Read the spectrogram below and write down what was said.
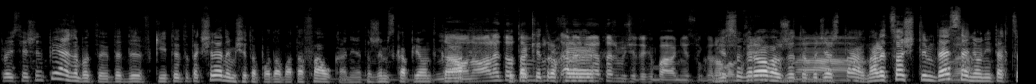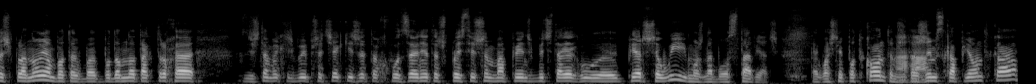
PlayStation 5, no bo te, te dywki, to, to tak średnio mi się to podoba, ta fałka, nie? Ta rzymska piątka. No, no, ale to, to to takie trochę- Ale ja też bym się to chyba nie sugerował. nie sugerował, że to No. będzie aż tak. No ale coś w tym deseń, Dobra. oni tak coś planują, bo to bo podobno tak trochę gdzieś tam jakieś były przecieki, że to chłodzenie też w PlayStation ma 5 być tak jak e, pierwsze Wii można było stawiać. Tak właśnie pod kątem, że ta Aha. rzymska piątka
